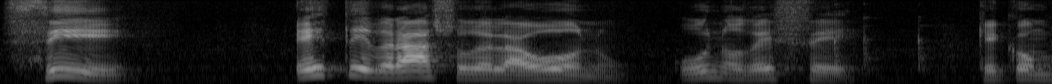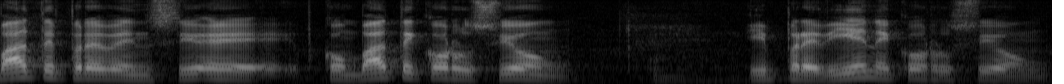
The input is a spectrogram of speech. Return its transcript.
si este brazo de la ONU, 1DC, que combate, prevención, eh, combate corrupción y previene corrupción,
